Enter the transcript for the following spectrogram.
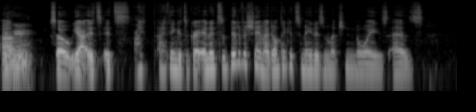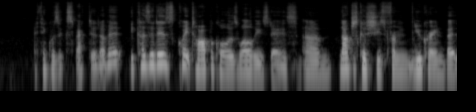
um Mhm. so yeah it's it's i i think it's a great and it's a bit of a shame i don't think it's made as much noise as I think was expected of it because it is quite topical as well these days. Um, not just because she's from Ukraine, but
